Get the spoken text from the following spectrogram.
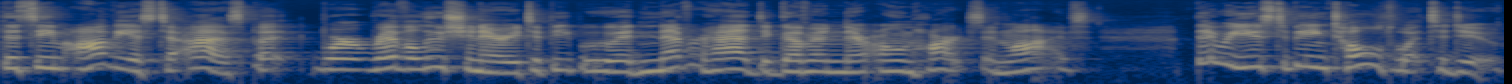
that seem obvious to us, but were revolutionary to people who had never had to govern their own hearts and lives. They were used to being told what to do.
